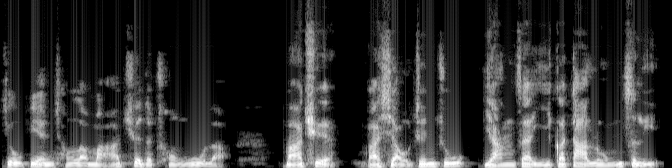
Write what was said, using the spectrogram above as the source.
就变成了麻雀的宠物了。麻雀把小珍珠养在一个大笼子里，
